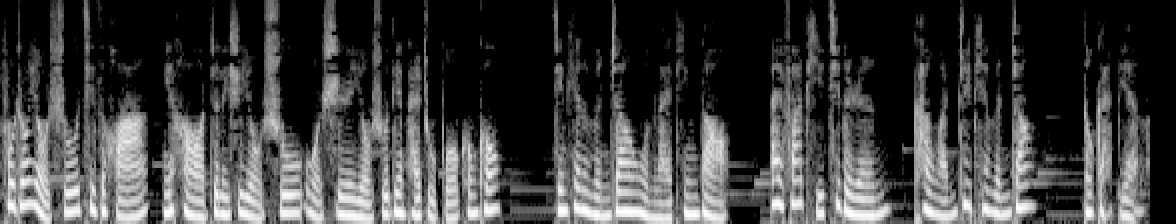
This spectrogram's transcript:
腹中有书气自华。你好，这里是有书，我是有书电台主播空空。今天的文章，我们来听到：爱发脾气的人看完这篇文章都改变了。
